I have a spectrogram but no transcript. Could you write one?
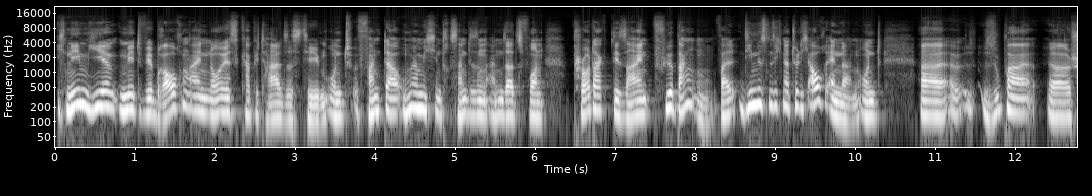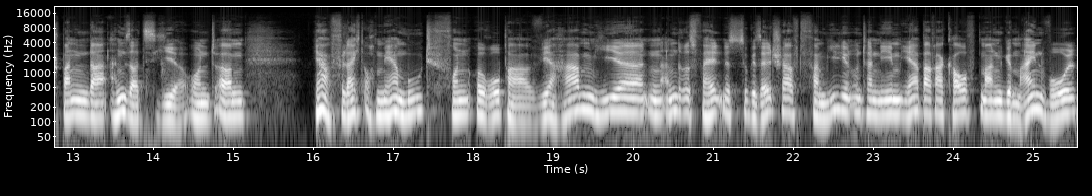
ich nehme hier mit, wir brauchen ein neues Kapitalsystem und fand da unheimlich interessant diesen Ansatz von Product Design für Banken, weil die müssen sich natürlich auch ändern und äh, super äh, spannender Ansatz hier. Und ähm, ja, vielleicht auch mehr Mut von Europa. Wir haben hier ein anderes Verhältnis zur Gesellschaft, Familienunternehmen, ehrbarer Kaufmann, Gemeinwohl.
